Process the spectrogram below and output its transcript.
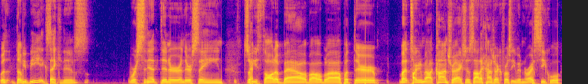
with WB executives, we're sitting at dinner and they're saying, "So you thought about blah blah blah," but they're but talking about contracts. It's not a contract for us to even write a sequel.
